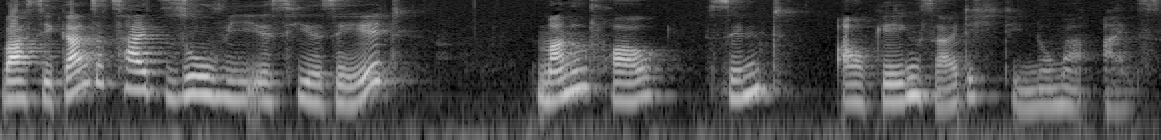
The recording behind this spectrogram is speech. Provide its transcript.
war es die ganze Zeit so, wie ihr es hier seht. Mann und Frau sind auch gegenseitig die Nummer eins.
